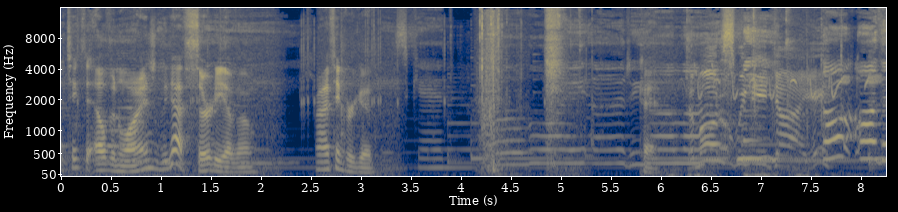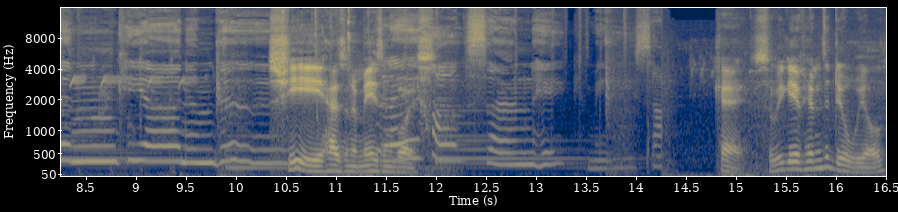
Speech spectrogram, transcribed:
I take the Elven Wine. We got 30 of them. I think we're good. Okay. Tomorrow we may die, eh? She has an amazing voice. Okay, so we gave him the dual wield.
